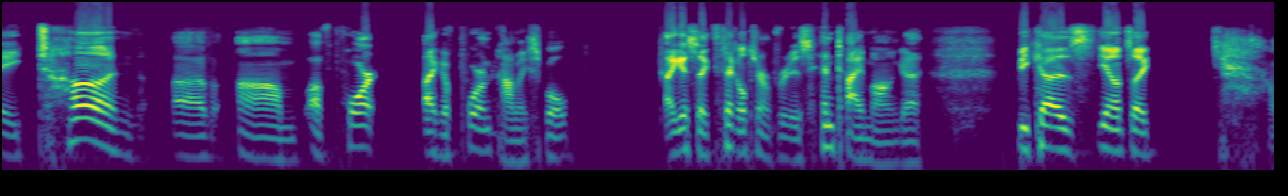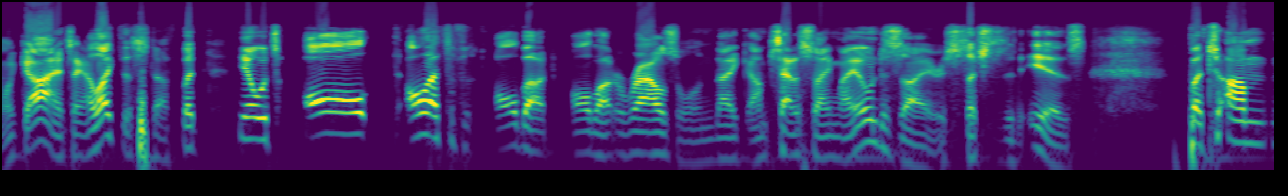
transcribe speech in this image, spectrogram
a ton of um of porn like of porn comics. Well, I guess like the technical term for it is hentai manga, because you know it's like I'm a guy. It's like I like this stuff, but you know it's all all that stuff is all about all about arousal and like I'm satisfying my own desires, such as it is. But um,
